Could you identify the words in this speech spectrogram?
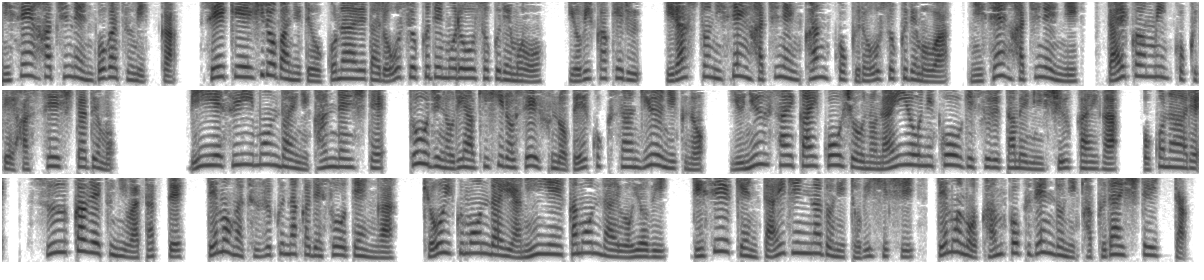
2008年5月3日、成形広場にて行われたろうそくデモろうそくデモを呼びかけるイラスト2008年韓国ろうそくデモは2008年に大韓民国で発生したデモ。BSE 問題に関連して当時の李明弘政府の米国産牛肉の輸入再開交渉の内容に抗議するために集会が行われ、数ヶ月にわたってデモが続く中で争点が教育問題や民営化問題及び李政権退陣などに飛び火し、デモも韓国全土に拡大していった。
